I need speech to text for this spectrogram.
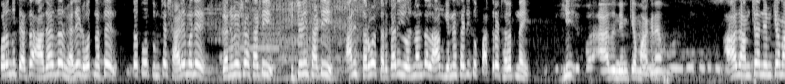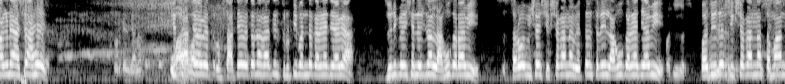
परंतु त्याचा आधार जर व्हॅलिड होत नसेल तर तो तुमच्या शाळेमध्ये गणवेशासाठी खिचडीसाठी आणि सर्व सरकारी योजनांचा लाभ घेण्यासाठी तो पात्र ठरत नाही. ही आज नेमक्या मागण्या आज आमच्या नेमक्या मागण्या अशा आहेत. की सातव्या वेत सातव्या वेतनागातील त्रुटी बंद करण्यात याव्या. जुनी पेन्शन योजना लागू करावी. सर्व विषय शिक्षकांना वेतन श्रेणी लागू करण्यात यावी. पदवीधर शिक्षकांना समान.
